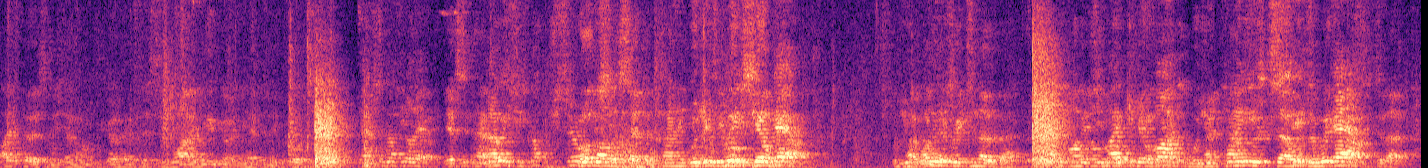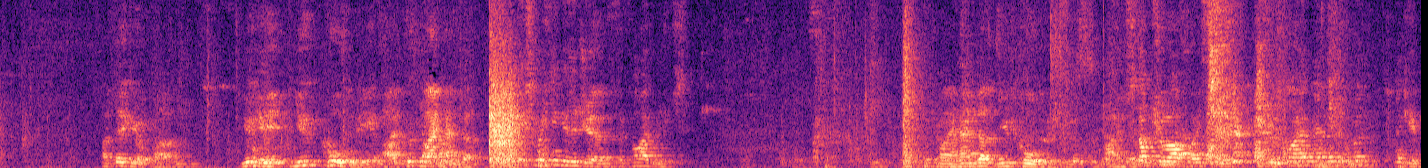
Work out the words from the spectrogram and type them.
I personally don't want to go ahead with this, and why are you going ahead with the court? That's enough, you're. Yes, it No, has. it is not. Sir, Gordon Oliver said the planning Would you committee will please kill me. down? Would you I want please- everybody to know that. I will make it final. Would you And council please sit is witness down? to that. I beg your pardon. You did, you called me, I put my hand up. This meeting is adjourned for five minutes. Put my hand up, you called me. I've stopped you halfway through. Are you quiet now, gentlemen? Thank you.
